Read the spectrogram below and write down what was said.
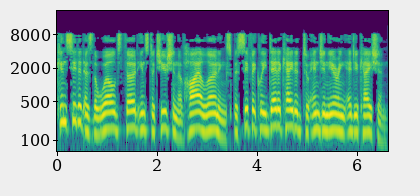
Considered as the world's third institution of higher learning specifically dedicated to engineering education,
